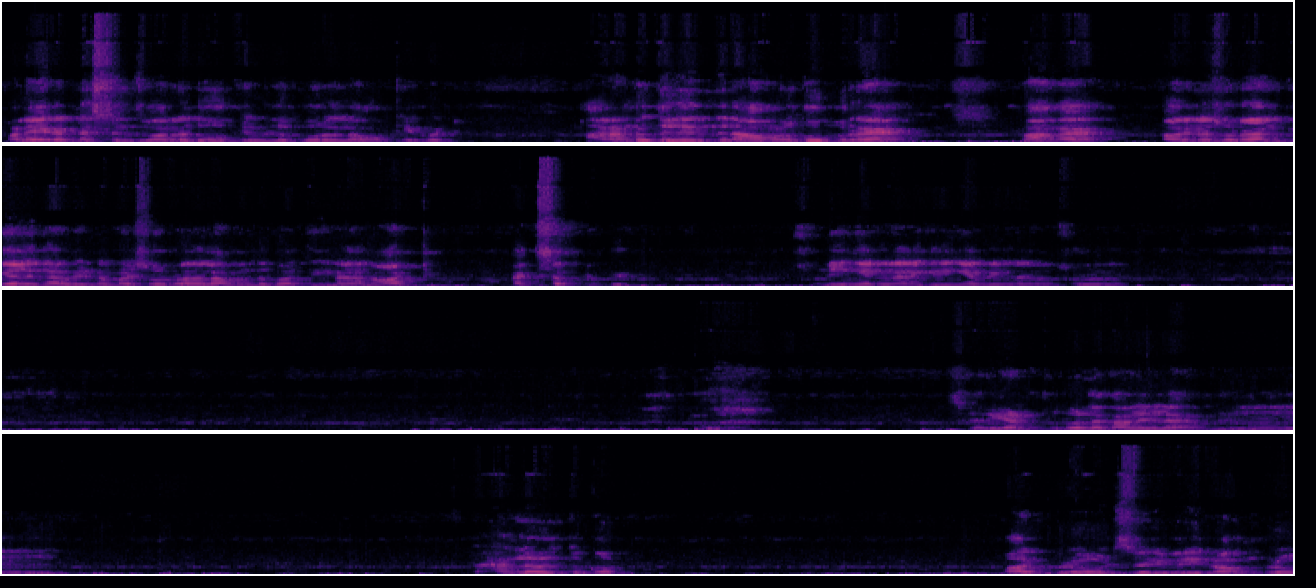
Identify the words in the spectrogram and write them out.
பழைய கண்டஸ்டன்ஸ் வர்றது ஓகே உள்ள போறதெல்லாம் ஓகே பட் அரங்கத்திலிருந்து நான் அவங்களை கூப்பிடுறேன். வாங்க அவர் என்ன சொல்கிறாங்க கேளுங்க அப்படின்ற மாதிரி சொல்கிறதெல்லாம் வந்து பார்த்தீங்கன்னா நாட் அக்செப்டபிள் ஸோ நீங்கள் என்ன நினைக்கிறீங்க அப்படிங்கிறத சொல்லுங்கள் சரியான தூக்கம் தான் காலையில் வேற லெவல் தூக்கம். Are bro it's very very wrong bro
